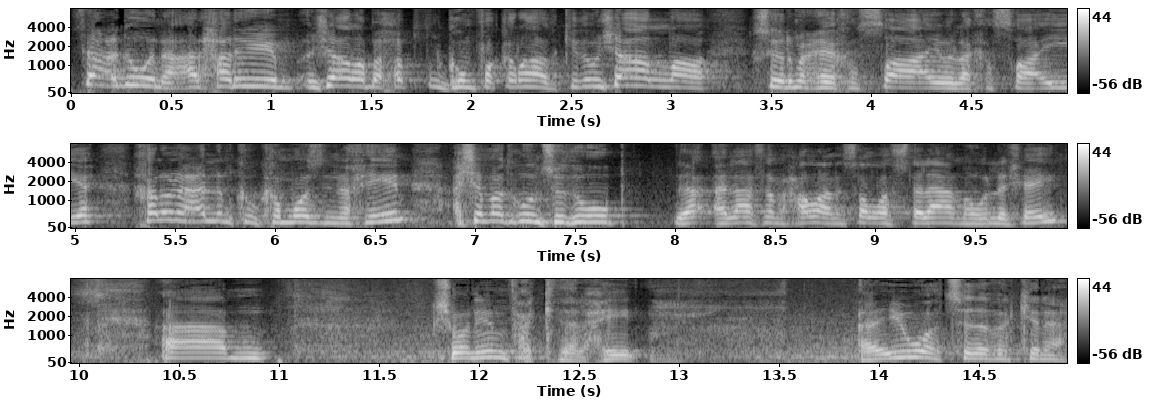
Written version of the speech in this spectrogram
ساعدونا. الحريم إن شاء الله بحط لكم فقرات كذا وإن شاء الله يصير معي أخصائي ولا أخصائية. خلوني اعلمكم كم وزن الحين عشان ما تكون سذوب. لا لا سمح الله نسأل الله السلامة ولا شيء. شلون ينفع كذا الحين؟ أيوه تسد فكنا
